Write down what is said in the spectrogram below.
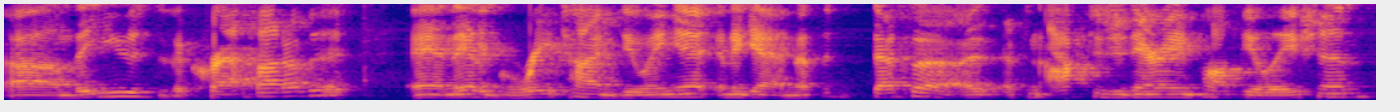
Um, they used the crap out of it, and they had a great time doing it. And again, that's a that's a that's an octogenarian population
